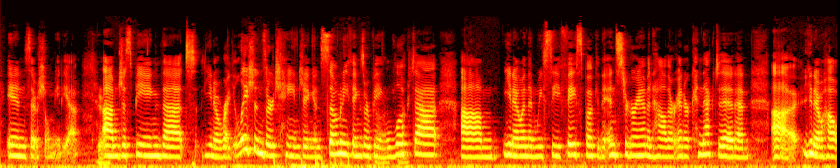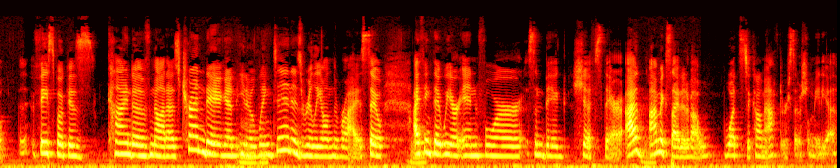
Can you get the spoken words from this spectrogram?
in social media. Yeah. Um, just being that you know regulations are changing and so many things are being looked at. Um, you know, and then we see Facebook and Instagram and how they're interconnected and uh, you know, how Facebook is kind of not as trending and you know mm-hmm. linkedin is really on the rise so i think that we are in for some big shifts there I, am excited about what's to come after social media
